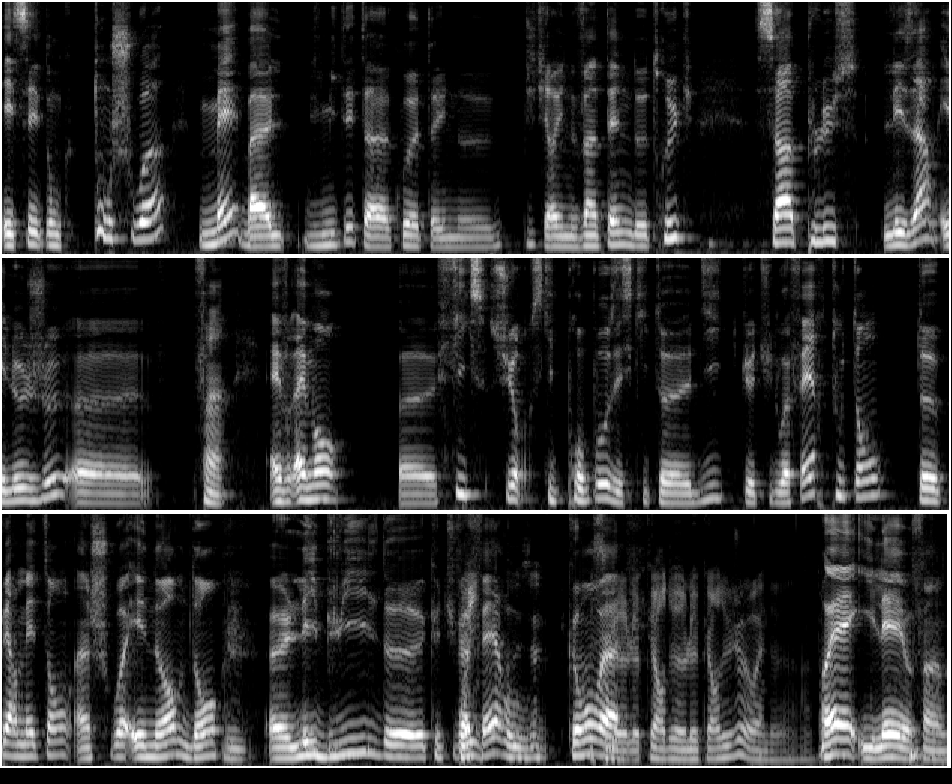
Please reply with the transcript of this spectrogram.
Et c'est donc ton choix, mais bah, limité, t'as quoi T'as une, une vingtaine de trucs. Ça plus les armes et le jeu, enfin, est vraiment euh, fixe sur ce qu'il te propose et ce qu'il te dit que tu dois faire, tout en te permettant un choix énorme dans Mm. euh, les builds euh, que tu vas Oui, faire ou comment va. le, le cœur de, le cœur du jeu, ouais. De, Ouais, il est. Enfin,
